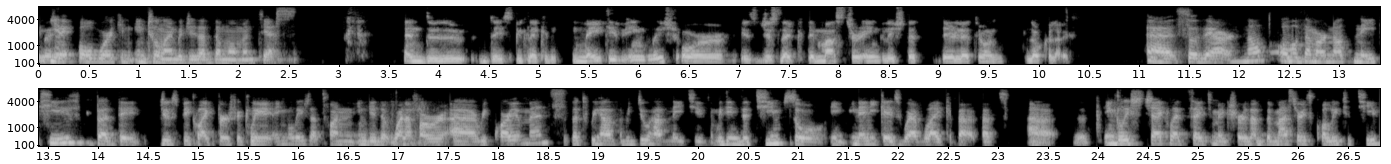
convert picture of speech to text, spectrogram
Yeah, all working in two languages at the moment, yes. And do they speak like native English or is just like the master English that they're later on localize? Uh, so they are not all of them are not native, but they do speak like perfectly English. That's one indeed one of our uh, requirements. But we have we do have native within the team. So in, in any case, we have like that, that uh, English check, let's say, to make sure that the master is qualitative,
